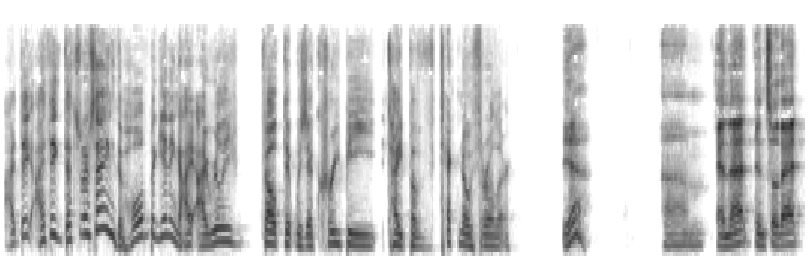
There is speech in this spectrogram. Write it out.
I think I think that's what I'm saying. The whole beginning, I I really felt it was a creepy type of techno thriller. Yeah. Um and that and so that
